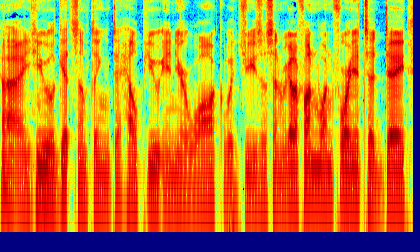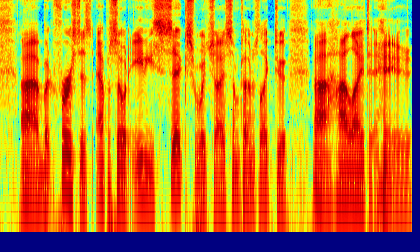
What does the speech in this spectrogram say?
uh, you will get something to help you in your walk with Jesus. And we got a fun one for you today. Uh, but first is episode 86, which I sometimes like to uh, highlight a,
